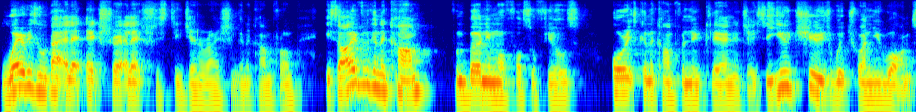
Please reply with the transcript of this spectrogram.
where is all that ele extra electricity generation going to come from? It's either going to come from burning more fossil fuels, or it's going to come from nuclear energy. So you choose which one you want,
